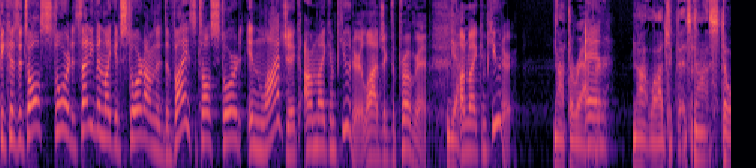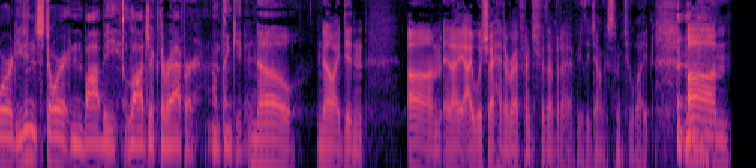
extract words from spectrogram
because it's all stored. It's not even like it's stored on the device. It's all stored in Logic on my computer, Logic the program, Yeah. on my computer. not the rapper. and- not Logic. It's not stored. You didn't store it in Bobby Logic the rapper. I don't think you did. No, no, I didn't. Um, and I, I wish I had a reference for that, but I really don't because I'm too white. um,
